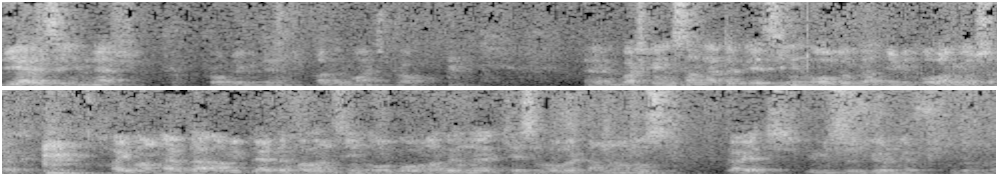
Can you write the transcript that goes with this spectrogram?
diğer zihinler problemi denir. Other minds problem. Ee, başka insanlarda bile zihin olduğundan emin olamıyorsak, hayvanlarda, amiplerde falan zihin olup olmadığını kesin olarak anlamamız gayet ümitsiz görünüyor bu durumda.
